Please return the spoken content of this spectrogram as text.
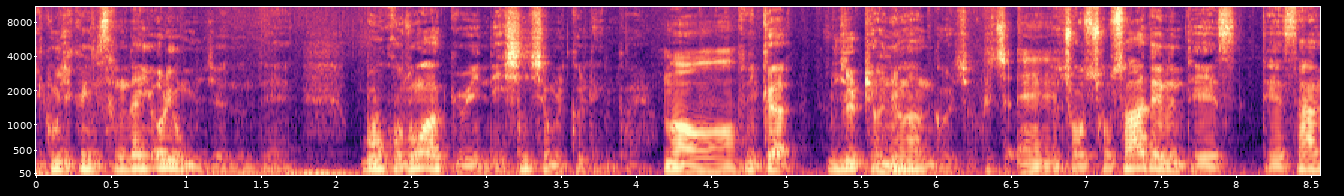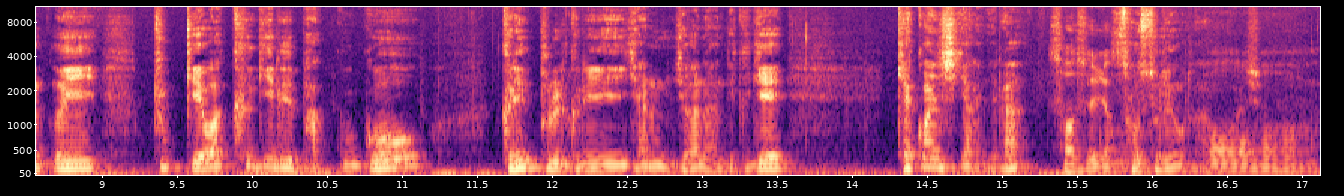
이 문제 굉장히 상당히 어려운 문제였는데 모 고등학교에 내신 시험을 걸린 거예요. 뭐 그러니까 문제를 변형한 거죠. 그렇죠. 예. 조, 조사되는 대, 대상의 두께와 크기를 바꾸고 그래프를 그리게 하는 문제가 나왔는데 그게 객관식이 아니라 서술형. 소수령으로 나온 오. 거죠.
